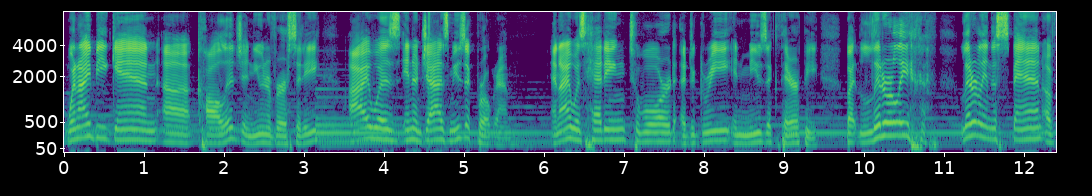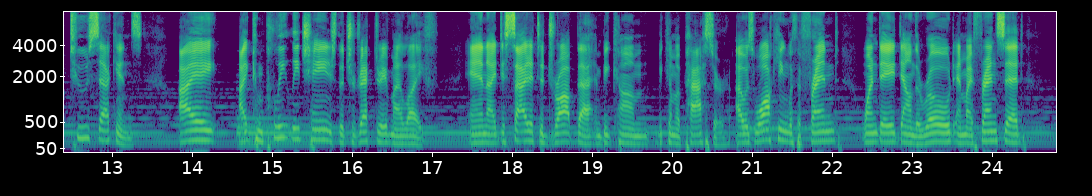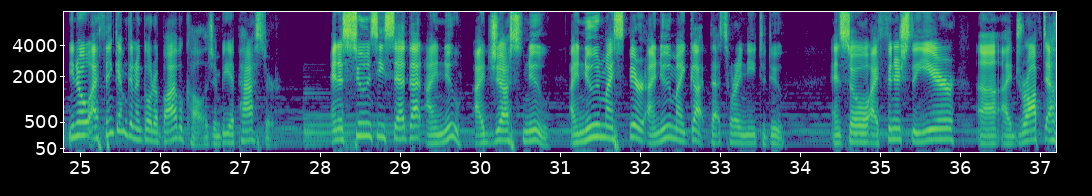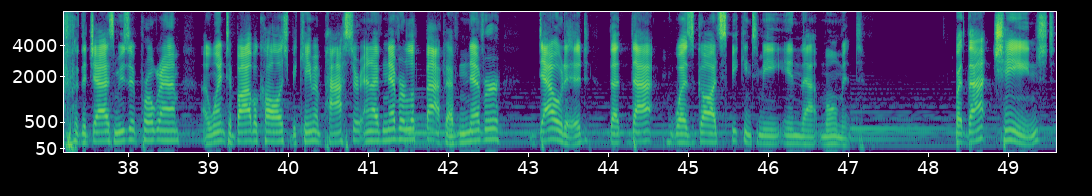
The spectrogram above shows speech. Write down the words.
when I began uh, college and university, I was in a jazz music program and I was heading toward a degree in music therapy. But literally, literally in the span of two seconds, I, I completely changed the trajectory of my life. And I decided to drop that and become, become a pastor. I was walking with a friend one day down the road, and my friend said, You know, I think I'm going to go to Bible college and be a pastor. And as soon as he said that, I knew. I just knew. I knew in my spirit, I knew in my gut, that's what I need to do. And so I finished the year. Uh, I dropped out of the jazz music program. I went to Bible college, became a pastor, and I've never looked back. I've never doubted that that was God speaking to me in that moment. But that changed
